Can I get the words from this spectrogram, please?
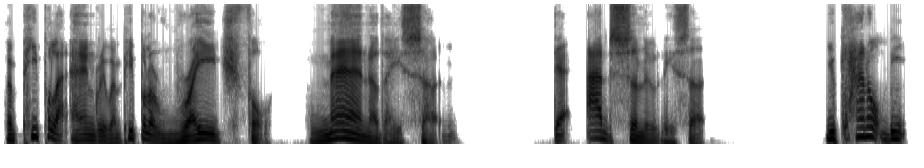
When people are angry, when people are rageful, man, are they certain. They're absolutely certain. You cannot be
